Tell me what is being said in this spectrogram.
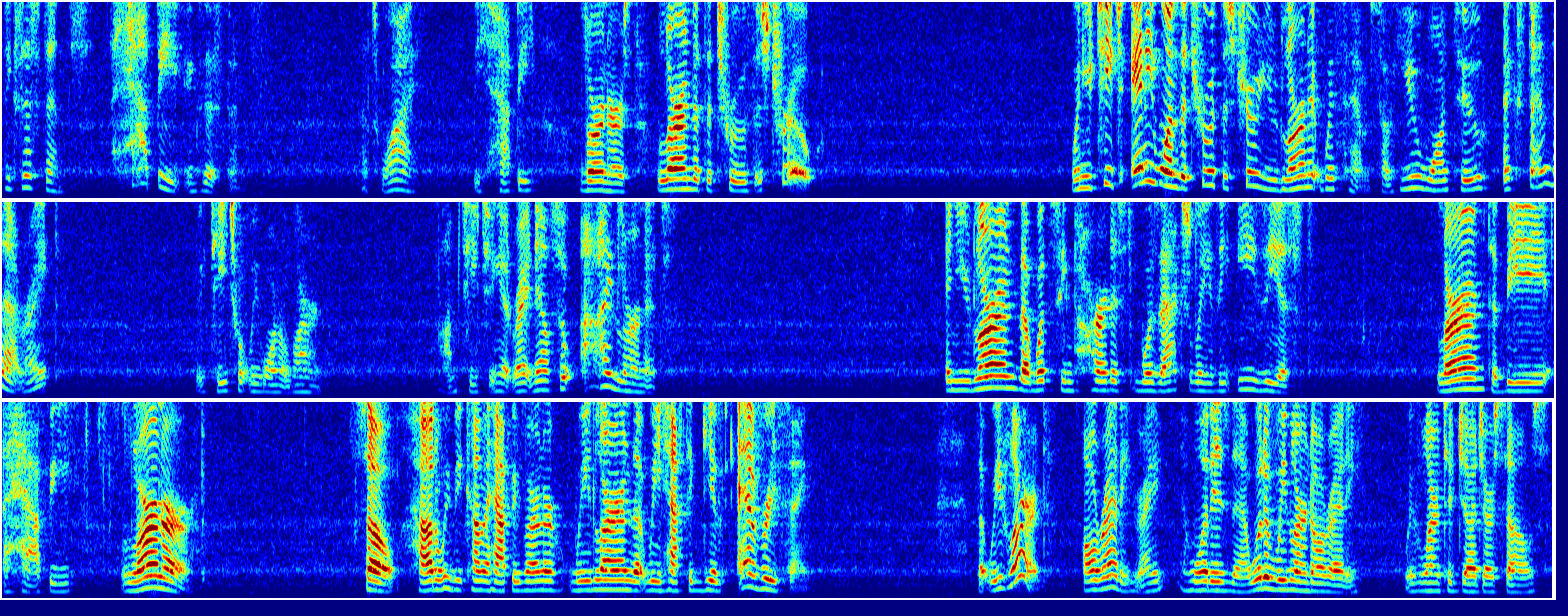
existence, a happy existence. That's why. Be happy learners. Learn that the truth is true. When you teach anyone the truth is true, you learn it with him. So you want to extend that, right? We teach what we want to learn. I'm teaching it right now, so I learn it. And you learn that what seemed hardest was actually the easiest. Learn to be a happy learner. So, how do we become a happy learner? We learn that we have to give everything that we've learned already, right? And what is that? What have we learned already? We've learned to judge ourselves.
